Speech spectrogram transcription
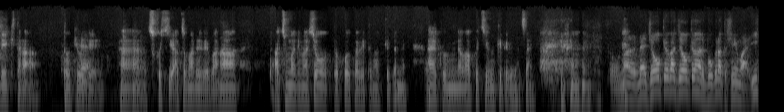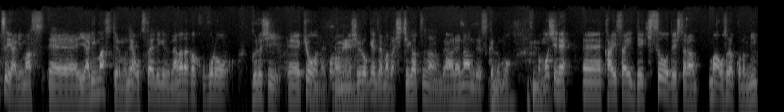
できたら東京で、ね、少し集まれればな集まりましょうと声かけてますけどね、早くみんなワクチン受けてください。そうなのでね、状況が状況なので、僕らとして今、いつやります、えー、やりますっていうのもね、お伝えできる、なかなか心苦しい、えー、今日のこの、ね、収録現在、まだ7月なので、あれなんですけども、うん、もしね、えー、開催できそうでしたら、まあ、おそらくこの3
